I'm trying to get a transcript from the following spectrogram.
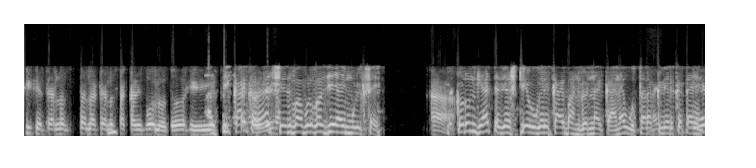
ठीक आहे. त्याला त्याला त्याला सकाळी बोलवतो. हे ती काय करा शेज बाबुळगाव जे आहे मुळीक साहेब ते करून घ्या. त्याच्यावर स्टे वगैरे काय भानगड नाही काय नाही. उतारा क्लिअर कट आहे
